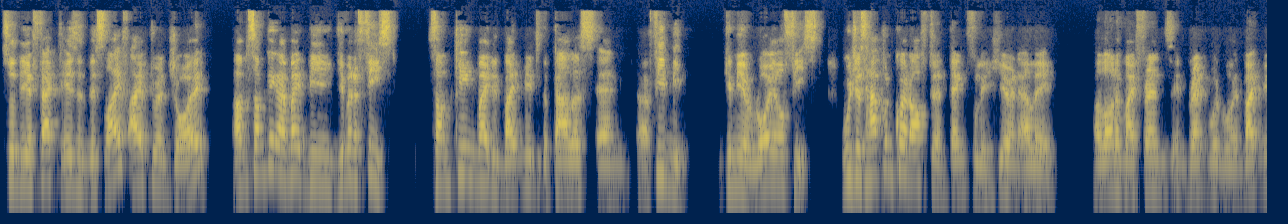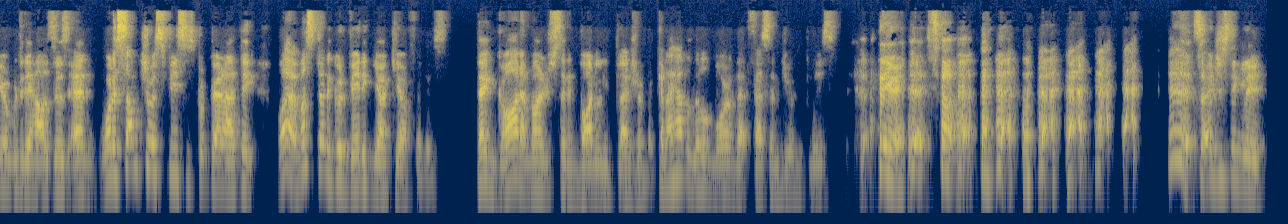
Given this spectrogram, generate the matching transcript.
So the effect is in this life, I have to enjoy um, something I might be given a feast. Some king might invite me to the palace and uh, feed me, give me a royal feast, which has happened quite often, thankfully, here in LA. A lot of my friends in Brentwood will invite me over to their houses, and what a sumptuous feast is prepared. I think, wow, I must have done a good Vedic yagya for this. Thank God I'm not interested in bodily pleasure, but can I have a little more of that pheasant June, please? anyway, so, so interestingly,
